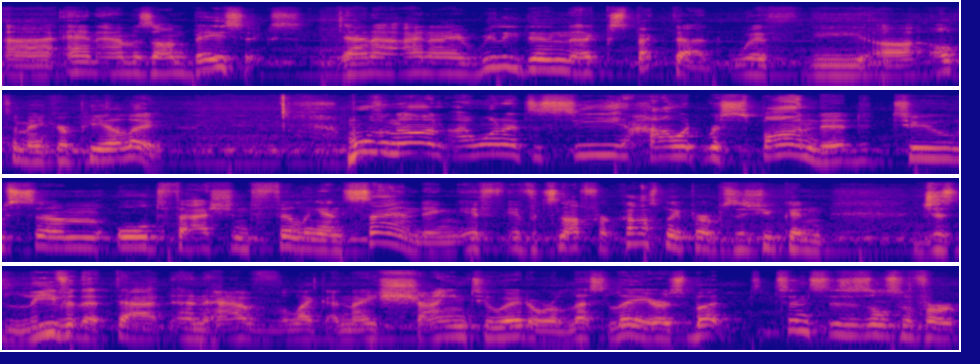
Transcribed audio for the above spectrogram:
uh, and Amazon Basics. And I, and I really didn't expect that with the uh, Ultimaker PLA. Moving on, I wanted to see how it responded to some old-fashioned filling and sanding. If, if it's not for cosplay purposes, you can just leave it at that and have like a nice shine to it or less layers, but since this is also for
